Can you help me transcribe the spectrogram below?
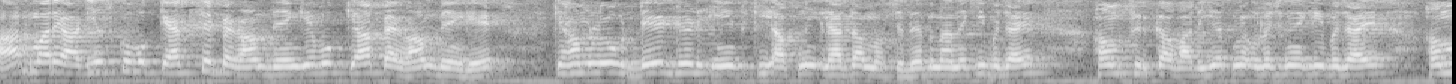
आप हमारे ऑडियंस को वो कैसे पैगाम देंगे, वो क्या पैगाम देंगे कि हम लोग डेढ़ डेढ़ ईंट की अपनी अलहदा मस्जिदें बनाने की बजाय हम फिरका वारियत में उलझने की बजाय हम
